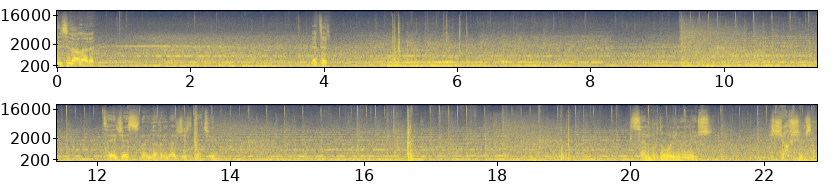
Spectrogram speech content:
İndir silahları. Getir. TC sınırlarında cirit atıyor. Sen burada oyun oynuyorsun. Hiç yakışıyor mu sana?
